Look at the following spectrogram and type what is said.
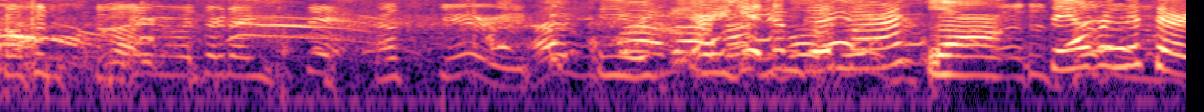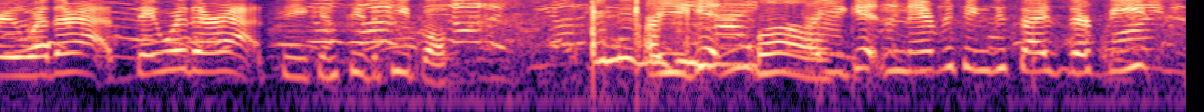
Someone stepped with their dang stick. That's scary. Are you, are you getting them good, Mara? Yeah. Stay over in this area where they're at. Stay where they're at so you can see the people. Are you getting? Whoa. Are you getting everything besides their feet?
